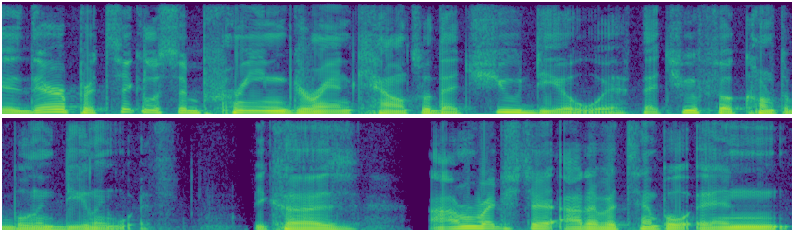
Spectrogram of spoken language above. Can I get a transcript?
Is there a particular Supreme Grand Council that you deal with that you feel comfortable in dealing with? Because I'm registered out of a temple in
